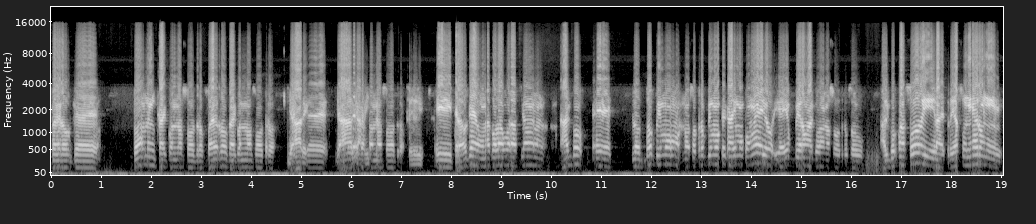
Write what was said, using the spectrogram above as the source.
Pero que Cae con nosotros, Ferro cae con nosotros, Yare, eh, Yare cae con nosotros. Sí. Y creo que una colaboración, algo, eh, los dos vimos, nosotros vimos que caímos con ellos y ellos vieron algo de nosotros. algo pasó y las estrellas se unieron y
